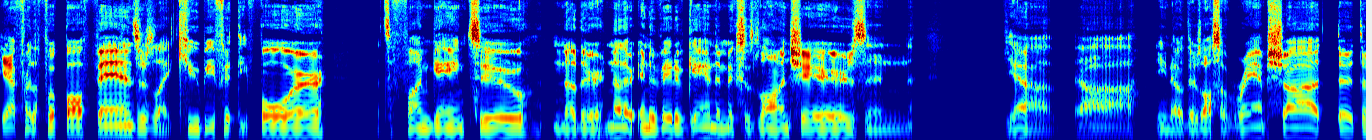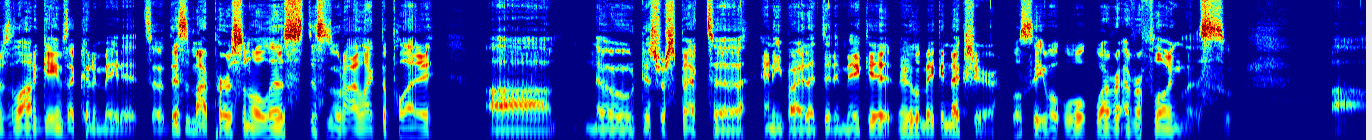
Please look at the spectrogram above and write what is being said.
yeah. For the football fans, there's like QB fifty four. That's a fun game too. Another another innovative game that mixes lawn chairs and yeah, uh, you know, there's also Ramp Shot. There, there's a lot of games that could have made it. So this is my personal list. This is what I like to play. Uh, no disrespect to anybody that didn't make it. Maybe they'll make it next year. We'll see. We'll, we'll, we'll have ever flowing list. Uh,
